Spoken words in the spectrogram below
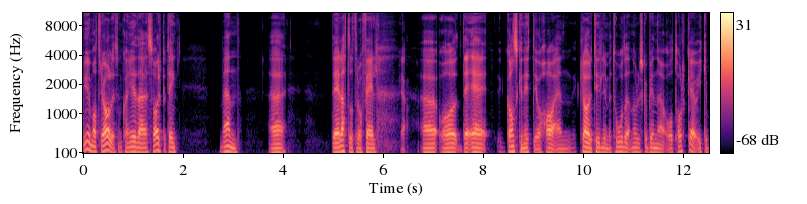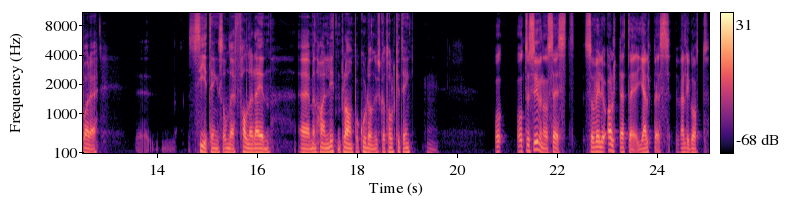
mye materiale som kan gi deg svar på ting, men eh, det er lett å trå feil. Ja. Eh, og det er ganske nyttig å ha en klar og tydelig metode når du skal begynne å tolke, og ikke bare eh, si ting som det faller deg inn, eh, men ha en liten plan på hvordan du skal tolke ting. Og, og til syvende og sist så vil jo alt dette hjelpes veldig godt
